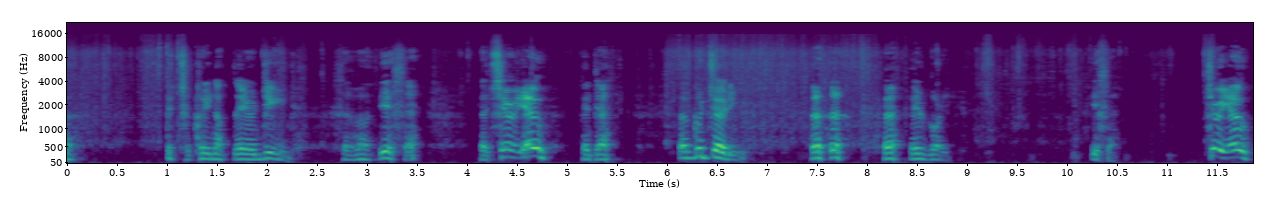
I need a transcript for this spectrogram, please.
uh, bit to clean up there indeed. So uh, yes, uh, uh, cheerio and uh, a good journey, everybody. Yes, sir. Cheerio.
